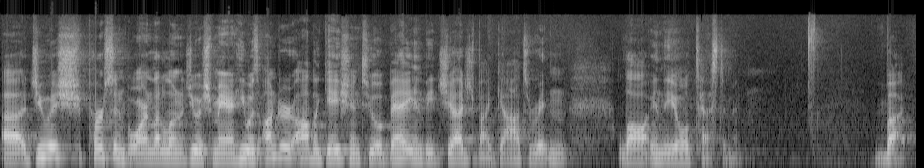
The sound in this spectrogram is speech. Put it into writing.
uh, Jewish person born, let alone a Jewish man, he was under obligation to obey and be judged by God's written law in the Old Testament. But,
